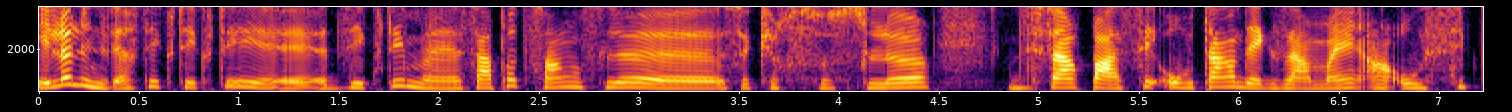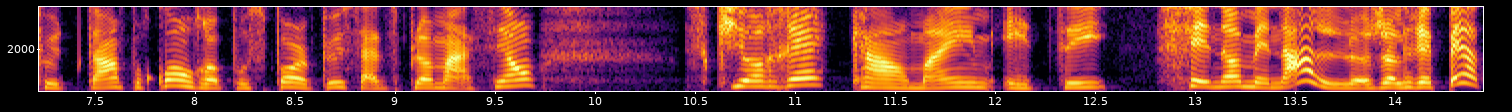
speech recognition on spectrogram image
Et là, l'université, écoutez, écoutez, euh, dit, écoutez, mais ça n'a pas de sens, là, euh, ce cursus-là, d'y faire passer autant d'examens en aussi peu de temps. Pourquoi on ne repousse pas un peu sa diplomation? Ce qui aurait quand même été phénoménal, je le répète,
